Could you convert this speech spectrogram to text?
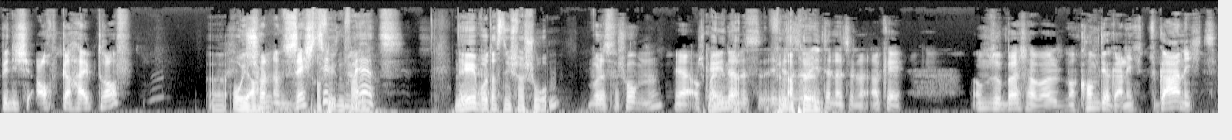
Bin ich auch gehypt drauf. Äh, oh ja. Schon am 16. März. Nee, wurde das nicht verschoben? Wurde das verschoben, ne? Ja, okay, meine, dann ist, ist es international. Okay. Umso besser, weil man kommt ja gar nicht zu gar nichts.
